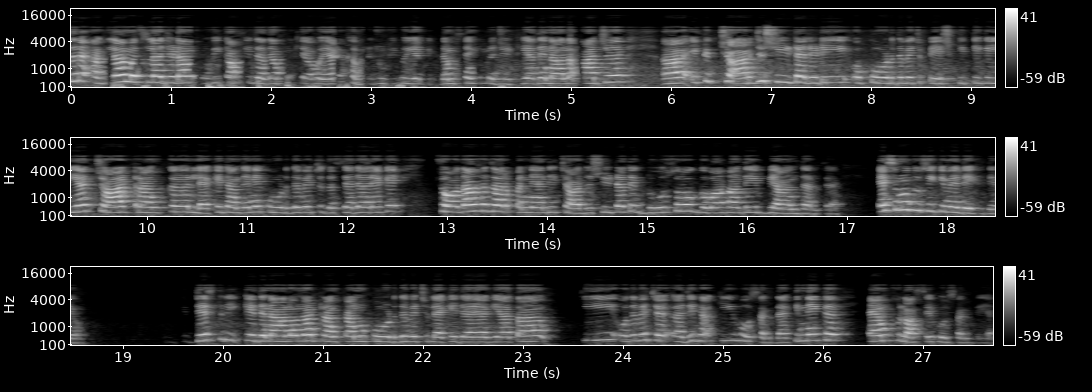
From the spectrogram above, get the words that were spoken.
ਸਰ, ਅਗਲਾ ਮਸਲਾ ਜਿਹੜਾ ਉਹ ਵੀ ਕਾਫੀ ਜ਼ਿਆਦਾ ਭਖਿਆ ਹੋਇਆ ਹੈ। ਖਬਰ ਜੁੜੀ ਹੋਈ ਹੈ ਵਿਕਰਮ ਸਿੰਘ ਮਜੀਠੀਆ ਦੇ ਨਾਲ। ਅੱਜ ਇੱਕ ਚਾਰਜ ਸ਼ੀਟ ਹੈ ਜਿਹੜੀ ਉਹ ਕੋਰਟ ਦੇ ਵਿੱਚ ਪੇਸ਼ ਕੀਤੀ ਗਈ ਹੈ। ਚਾਰ ਟਰੰਕ ਲੈ ਕੇ ਜਾਂਦੇ ਨੇ ਕੋਰਟ ਦੇ ਵਿੱਚ। ਦੱਸਿਆ ਜਾ ਰਿਹਾ ਕਿ 14000 ਪੰਨਿਆਂ ਦੀ ਚਾਰਜ ਸ਼ੀਟ ਹੈ ਤੇ 200 ਗਵਾਹਾਂ ਦੇ ਬਿਆਨ ਦਰਜ ਹੈ। ਇਸ ਨੂੰ ਤੁਸੀਂ ਕਿਵੇਂ ਦੇਖਦੇ ਹੋ? ਜਿਸ ਤਰੀਕੇ ਦੇ ਨਾਲ ਉਹਨਾਂ ਟਰੰਕਾਂ ਨੂੰ ਕੋਰਟ ਦੇ ਵਿੱਚ ਲੈ ਕੇ ਜਾਇਆ ਗਿਆ, ਤਾਂ ਕੀ ਉਹਦੇ ਵਿੱਚ ਅਜਿਹਾ ਕੀ ਹੋ ਸਕਦਾ ਕਿੰਨੇ ਕੁ ਅਹਿਮ ਖੁਲਾਸੇ ਹੋ ਸਕਦੇ ਆ?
